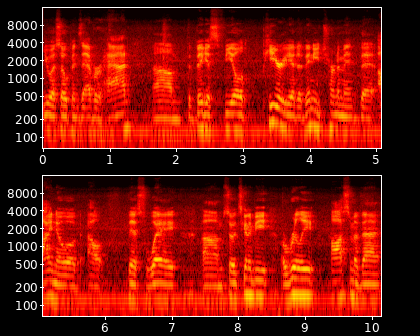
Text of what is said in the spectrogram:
U.S. Open's ever had. Um, the biggest field period of any tournament that I know of out this way. Um, so it's going to be a really awesome event.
